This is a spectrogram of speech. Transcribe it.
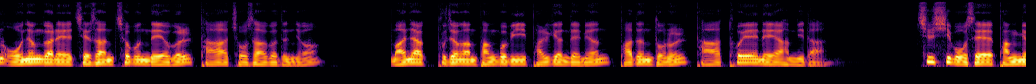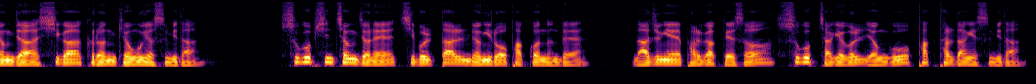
5년간의 재산 처분 내역을 다 조사하거든요. 만약 부정한 방법이 발견되면 받은 돈을 다 토해내야 합니다. 75세 박명자 씨가 그런 경우였습니다. 수급 신청 전에 집을 딸 명의로 바꿨는데 나중에 발각돼서 수급 자격을 영구 박탈당했습니다.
